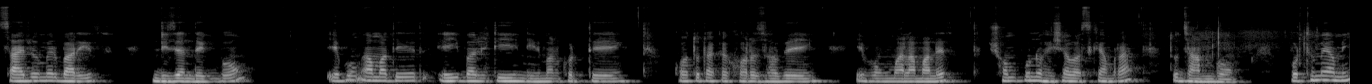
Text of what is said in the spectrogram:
চার রুমের বাড়ির ডিজাইন দেখব এবং আমাদের এই বাড়িটি নির্মাণ করতে কত টাকা খরচ হবে এবং মালামালের সম্পূর্ণ হিসাব আজকে আমরা তো জানব। প্রথমে আমি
